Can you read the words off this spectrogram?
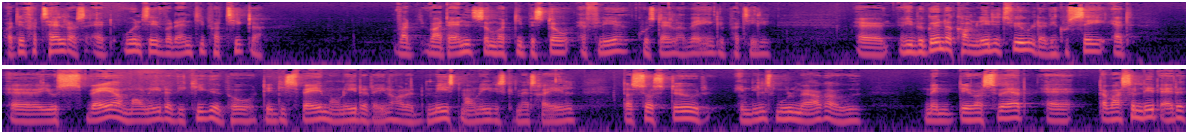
Og det fortalte os, at uanset hvordan de partikler var, var dannet, så måtte de bestå af flere krystaller, hver enkelt partikel. Øh, vi begyndte at komme lidt i tvivl, da vi kunne se, at øh, jo svagere magneter vi kiggede på, det er de svage magneter, der indeholder det mest magnetiske materiale, der så støvet en lille smule mørkere ud. Men det var svært, at der var så lidt af det,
